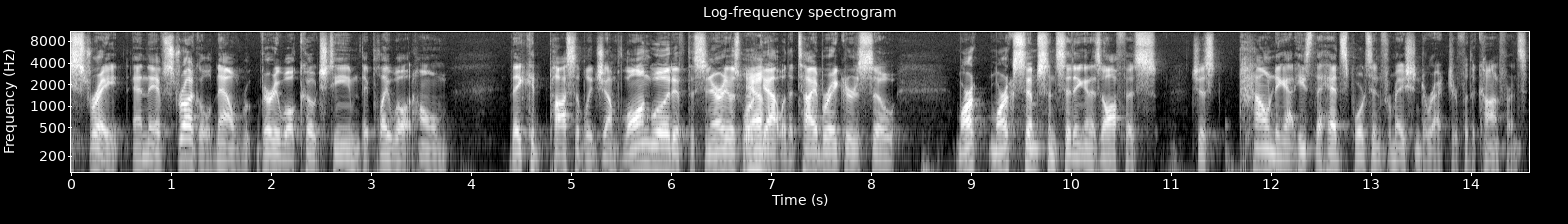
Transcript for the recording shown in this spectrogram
straight, and they have struggled, now very well coached team, they play well at home. They could possibly jump Longwood if the scenarios work yeah. out with the tiebreakers. So, Mark Mark Simpson sitting in his office just pounding out. He's the head sports information director for the conference.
